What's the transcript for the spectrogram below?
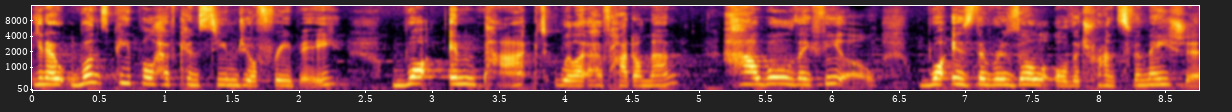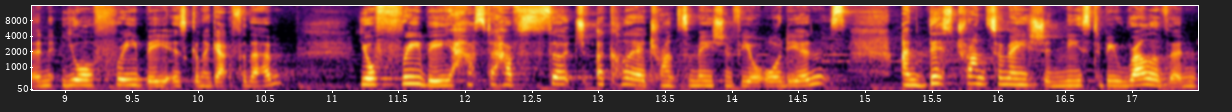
You know, once people have consumed your freebie, what impact will it have had on them? How will they feel? What is the result or the transformation your freebie is going to get for them? Your freebie has to have such a clear transformation for your audience, and this transformation needs to be relevant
